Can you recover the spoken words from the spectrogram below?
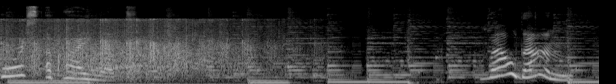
Course, a pilot. Well done!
